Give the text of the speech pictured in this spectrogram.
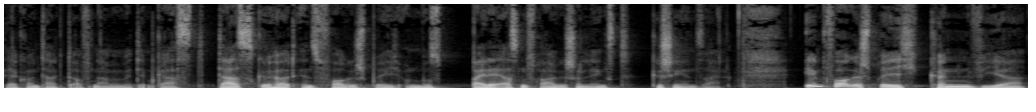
der Kontaktaufnahme mit dem Gast. Das gehört ins Vorgespräch und muss bei der ersten Frage schon längst geschehen sein. Im Vorgespräch können wir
